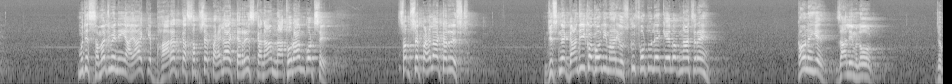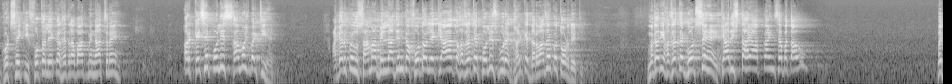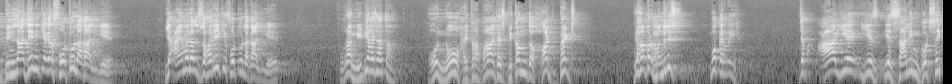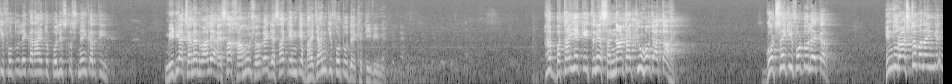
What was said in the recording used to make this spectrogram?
मुझे समझ में नहीं आया कि भारत का सबसे पहला टेररिस्ट का नाम नाथुराम गोडसे, सबसे पहला टेररिस्ट जिसने गांधी को गोली मारी, उसकी फ़ोटो लेके लोग नाच रहे हैं। कौन है ये जालिम लोग जो गोडसे की फ़ोटो लेकर हैदराबाद में नाच रहे हैं? और कैसे पुलिस खामोश बैठी है? अगर कोई उसामा बिन लादेन का फ़ोटो लेके आया तो हज़रत पुलिस पूरे घर के दरवाजे को तोड़ देती। मगर ये हज़रत गोट से हैं, क्या रिश्ता है आपका इनसे बताओ? भाई, बिन लादेन की अगर फ़ोटो लगा लिए, या ऐमन अल जहरी की फ़ोटो लगा लिए, पूरा मीडिया आ जाता। ओ no, Hyderabad has become the hot bed यहाँ पर मंजलिस वो कर रही है। जब आ ये ये ये जालिम गोडसे की फ़ोटो लेकर आए तो पुलिस कुछ नहीं करती। मीडिया चैनल वाले ऐसा खामोश हो गए जैसा कि इनके भाईजान की फ़ोटो देखे टीवी में। हाँ बताइए कि इतने सन्नाटा क्यों हो जाता है? गोडसे की फ़ोटो लेकर हिंदू राष्ट्र बनाएँगे?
